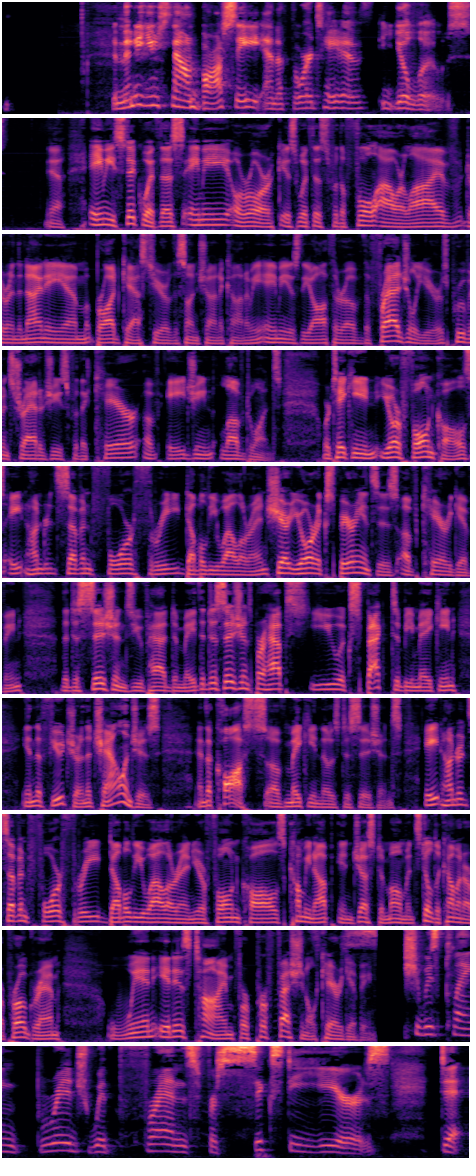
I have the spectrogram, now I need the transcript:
The minute you sound bossy and authoritative, you'll lose. Yeah. Amy, stick with us. Amy O'Rourke is with us for the full hour live during the 9 a.m. broadcast here of the Sunshine Economy. Amy is the author of The Fragile Years Proven Strategies for the Care of Aging Loved Ones. We're taking your phone calls, 800 743 WLRN. Share your experiences of caregiving, the decisions you've had to make, the decisions perhaps you expect to be making in the future, and the challenges and the costs of making those decisions. 800 743 WLRN. Your phone calls coming up in just a moment. Still to come in our program when it is time for professional caregiving. She was playing bridge with friends for 60 years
